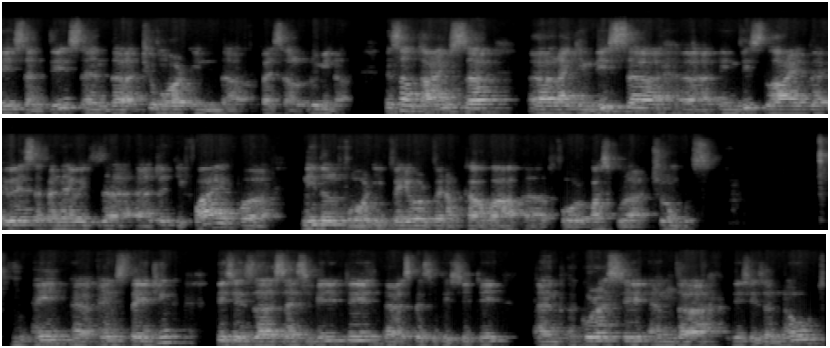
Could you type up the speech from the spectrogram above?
this and this, and tumor in vessel lumina. And sometimes, Uh, like in this uh, uh, in this slide, EUS FNA is 25 needle for inferior vena cava uh, for vascular thrombus. A, uh, end staging, this is uh, sensibility, specificity, and accuracy, and this is a note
